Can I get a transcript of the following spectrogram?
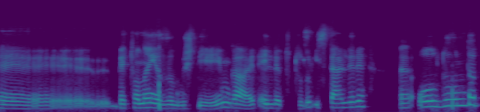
e, betona yazılmış diyeyim gayet elle tutulur isterleri e, olduğunda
